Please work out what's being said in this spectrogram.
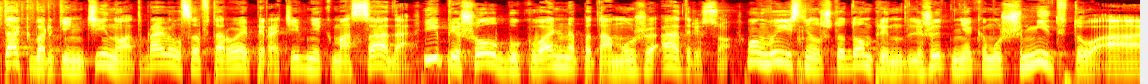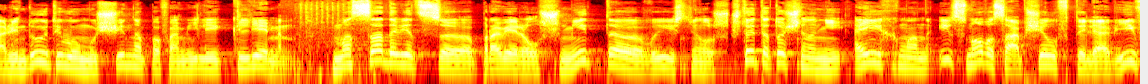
Так в Аргентину отправился второй оперативник Масада и пришел буквально по тому же адресу. Он выяснил, что дом принадлежит некому Шмидту, а арендует его мужчина по фамилии Клемент. Массадовец э, проверил Шмидта, выяснил, что это точно не Эйхман и снова сообщил в Тель-Авив,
